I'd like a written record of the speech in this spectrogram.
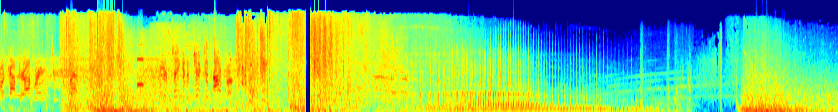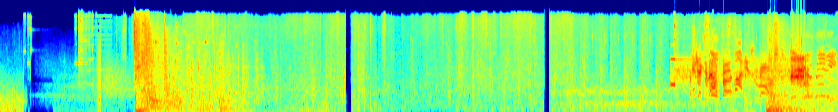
Helicopter operating to your west. We have taken objective Alpha. Objective Alpha is lost. We're ready!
